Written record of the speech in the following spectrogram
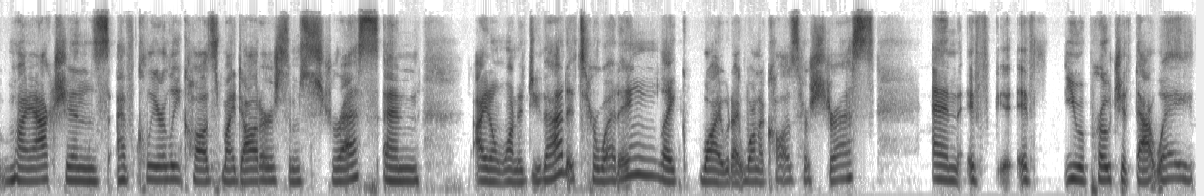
my actions have clearly caused my daughter some stress and I don't want to do that. It's her wedding. Like, why would I want to cause her stress? And if, if you approach it that way,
